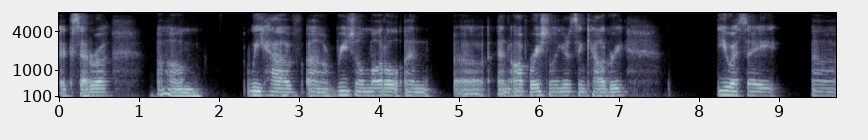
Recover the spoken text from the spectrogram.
etc. Um, we have uh, regional model and uh, and operational units in Calgary, USA, uh,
